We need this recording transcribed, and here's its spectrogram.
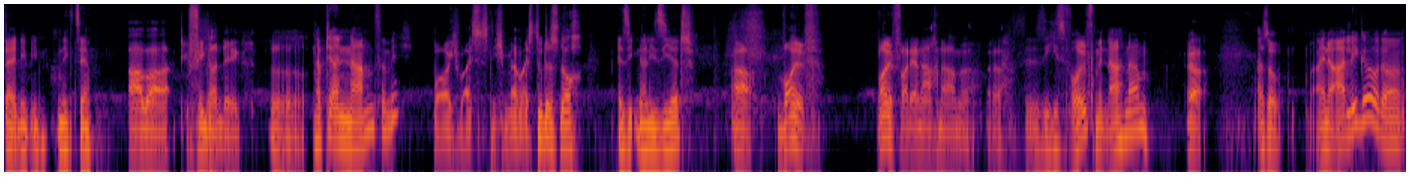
äh, neben ihm, nickt sehr. Aber die Fingernägel, äh, Habt ihr einen Namen für mich? boah, ich weiß es nicht mehr. Weißt du das noch? Er signalisiert. Ah, Wolf. Wolf war der Nachname. Äh, Sie hieß Wolf mit Nachnamen? ja, Also eine Adlige oder?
